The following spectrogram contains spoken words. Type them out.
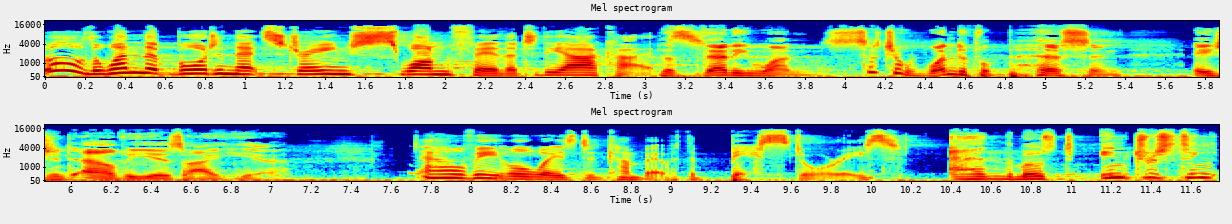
Oh, the one that brought in that strange swan feather to the archives. The very one. Such a wonderful person, Agent Alvey is, I hear. Alvey always did come back with the best stories. And the most interesting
